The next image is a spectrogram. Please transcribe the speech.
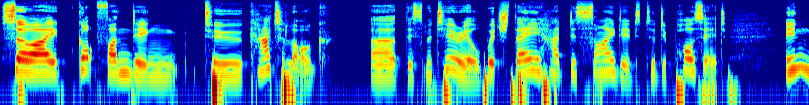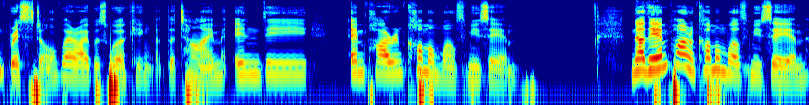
So I got funding to catalogue uh, this material, which they had decided to deposit in Bristol, where I was working at the time, in the Empire and Commonwealth Museum. Now, the Empire and Commonwealth Museum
